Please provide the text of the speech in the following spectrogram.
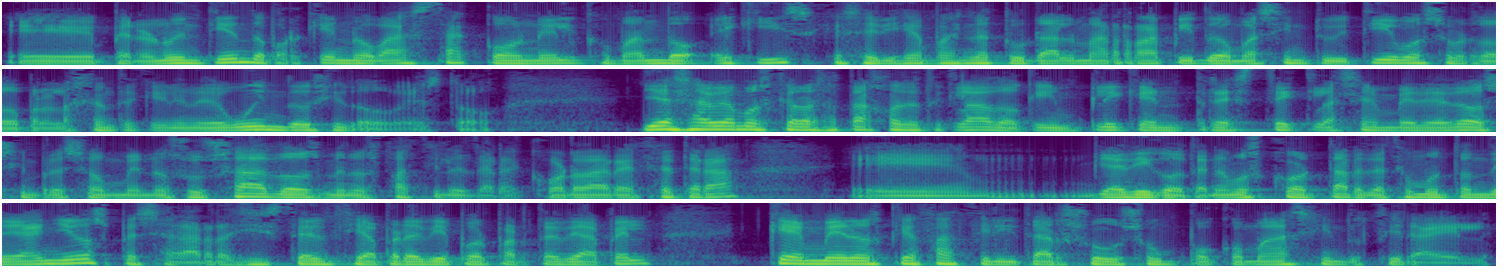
eh, pero no entiendo por qué no basta con el comando X, que sería más natural, más rápido, más intuitivo, sobre todo para la gente que viene de Windows y todo esto. Ya sabemos que los atajos de teclado que impliquen tres teclas en vez de dos siempre son menos usados, menos fáciles de recordar, etcétera. Eh, ya digo, tenemos que cortar desde hace un montón de años, pese a la resistencia previa por parte de Apple, que menos que facilitar su uso un poco más inducir a él.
